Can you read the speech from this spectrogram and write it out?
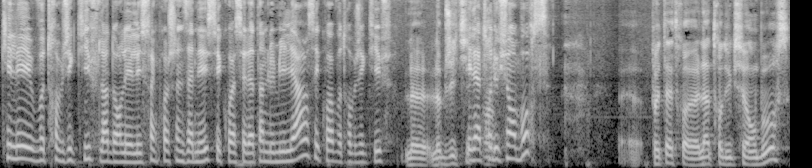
quel est votre objectif là dans les, cinq prochaines années? C'est quoi? C'est d'atteindre le milliard? C'est quoi votre objectif? L'objectif. Et l'introduction en bourse? Peut-être euh, l'introduction en bourse,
